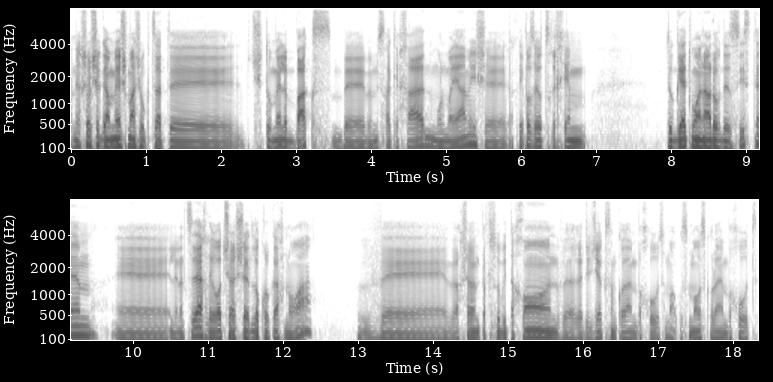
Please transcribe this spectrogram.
אני חושב שגם יש משהו קצת uh, שדומה לבאקס במשחק אחד מול מיאמי, שהקליפרס היו צריכים to get one out of the system, uh, לנצח, לראות שהשד לא כל כך נורא, ו... ועכשיו הם תפסו ביטחון, ורג'י ג'קסון כל היום בחוץ, מרקוס מורס כל היום בחוץ.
